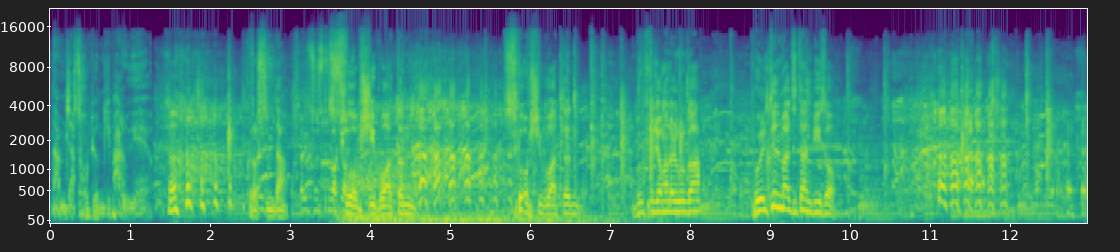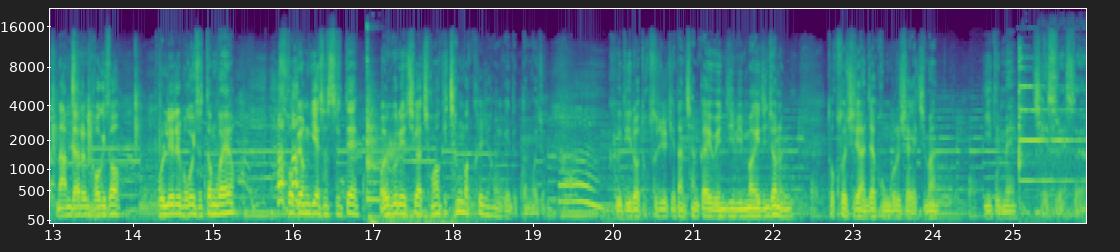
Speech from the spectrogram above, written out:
남자 소변기 바로 위에요. 그렇습니다. 수없이 보았던 수없이 보았던 무표정한 얼굴과 보일 듯 말 듯한 미소. 남자는 거기서 볼일을 보고 있었던 거예요. 소변기에 섰을 때 얼굴의 위치가 정확히 창밖을 향하게 됐던 거죠. 그 뒤로 독서실 계단 창가에 왠지 민망해진 저는 독서실에 앉아 공부를 시작했지만 이듬해 재수했어요.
